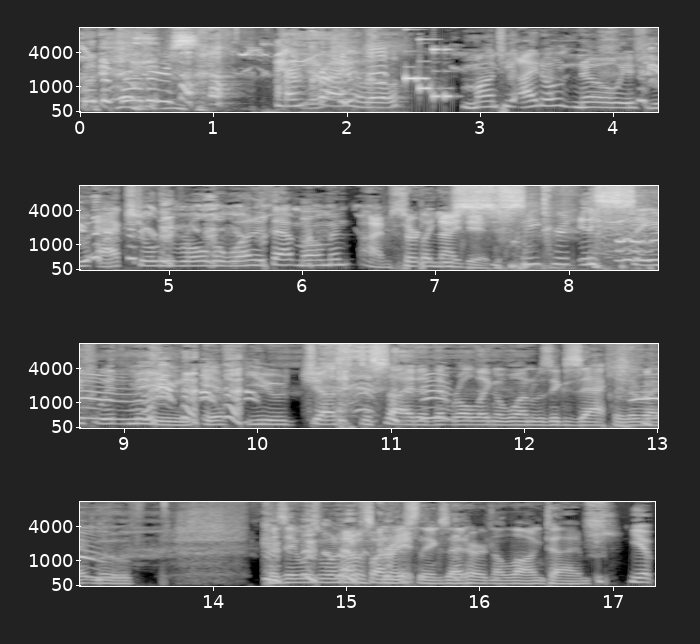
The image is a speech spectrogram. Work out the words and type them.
Oh, I'm crying a little. Monty, I don't know if you actually rolled a one at that moment. I'm But certain your I did. secret is safe with me if you just decided that rolling a one was exactly the right move. Because it was one of the funniest great. things I'd heard in a long time. Yep.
